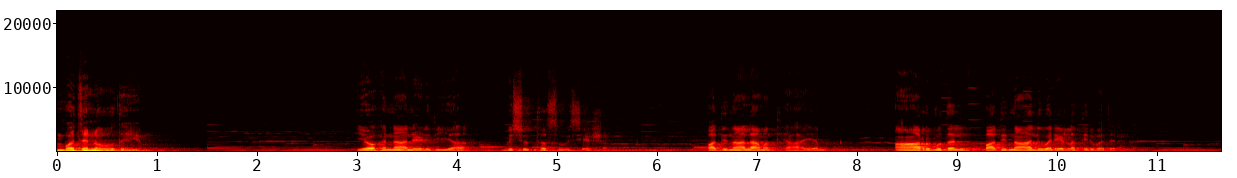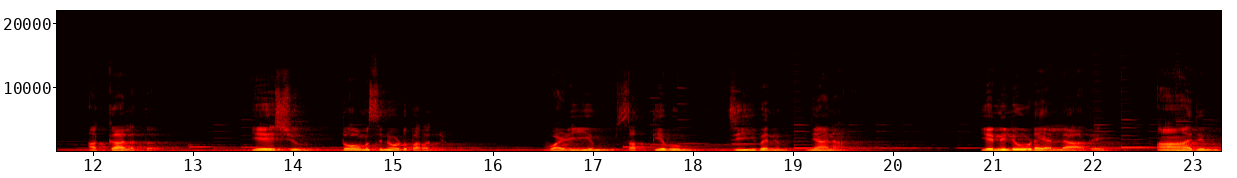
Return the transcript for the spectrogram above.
വചനോദയം. യോഹന്നാൻ എഴുതിയ വിശുദ്ധ സുവിശേഷം. പതിനാലാം അധ്യായം ആറ് മുതൽ പതിനാല് വരെയുള്ള തിരുവചനങ്ങൾ. അക്കാലത്ത് യേശു തോമസിനോട് പറഞ്ഞു വഴിയും സത്യവും ജീവനും ഞാനാണ്. എന്നിലൂടെയല്ലാതെ ആരും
